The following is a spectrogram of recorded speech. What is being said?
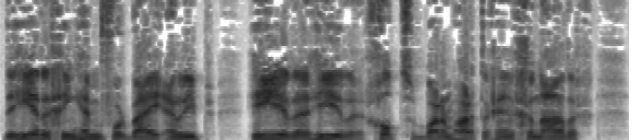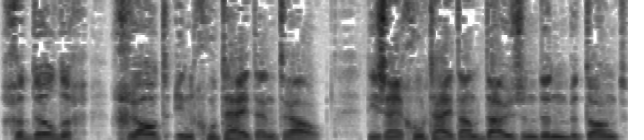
De Heere ging hem voorbij en riep, Heere, Heere, God, barmhartig en genadig, geduldig, groot in goedheid en trouw, die zijn goedheid aan duizenden betoont,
